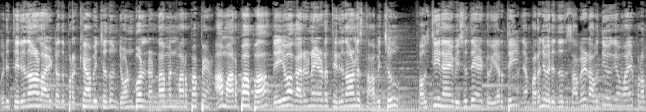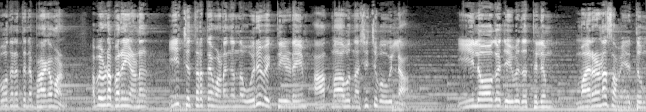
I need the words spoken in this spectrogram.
ഒരു തിരുനാളായിട്ട് അത് പ്രഖ്യാപിച്ചതും ജോൺ ബോൾ രണ്ടാമൻ മാർപ്പാപ്പയാണ്. ആ മാർപ്പാപ്പ ദൈവകരുണയുടെ തിരുനാൾ സ്ഥാപിച്ചു ഫൗസ്റ്റീനായ വിശുദ്ധയായിട്ട് ഉയർത്തി. ഞാൻ പറഞ്ഞു വരുന്നത് സഭയുടെ ഔദ്യോഗികമായ പ്രബോധനത്തിന്റെ ഭാഗമാണ്. അപ്പൊ ഇവിടെ പറയാണ് ഈ ചിത്രത്തെ വണങ്ങുന്ന ഒരു വ്യക്തിയുടെയും ആത്മാവ് നശിച്ചു പോവില്ല. ഈ ലോക ജീവിതത്തിലും മരണസമയത്തും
